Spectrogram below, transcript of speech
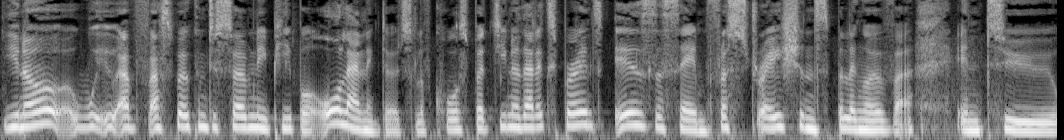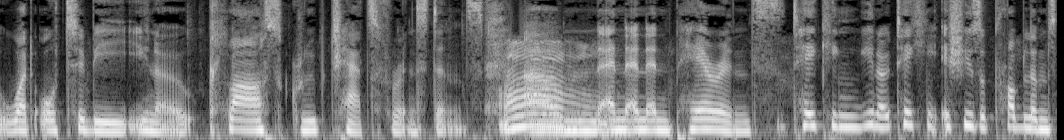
you know, we, I've, I've spoken to so many people, all anecdotal, of course, but you know, that experience is the same. Frustration spilling over into what ought to be, you know, class group chats, for instance, um, mm. um, and, and, and parents taking, you know, taking issues or problems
